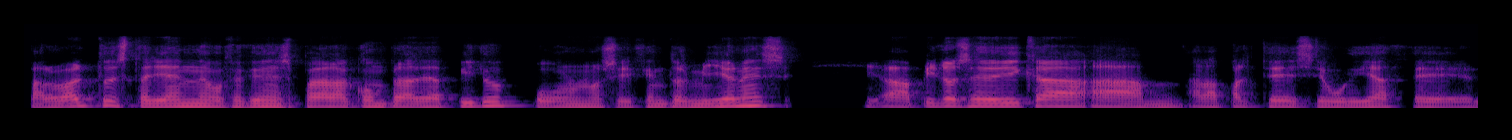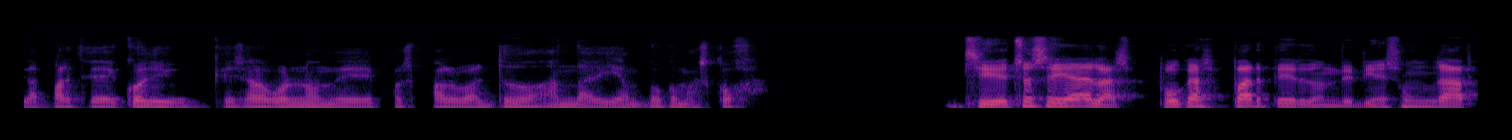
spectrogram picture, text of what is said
Palo Alto estaría en negociaciones para la compra de Apiro por unos 600 millones Apilo se dedica a, la parte de seguridad, la parte de código, que es algo en donde pues, Palo Alto andaría un poco más coja. Sí, de hecho sería de las pocas partes donde tienes un gap.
